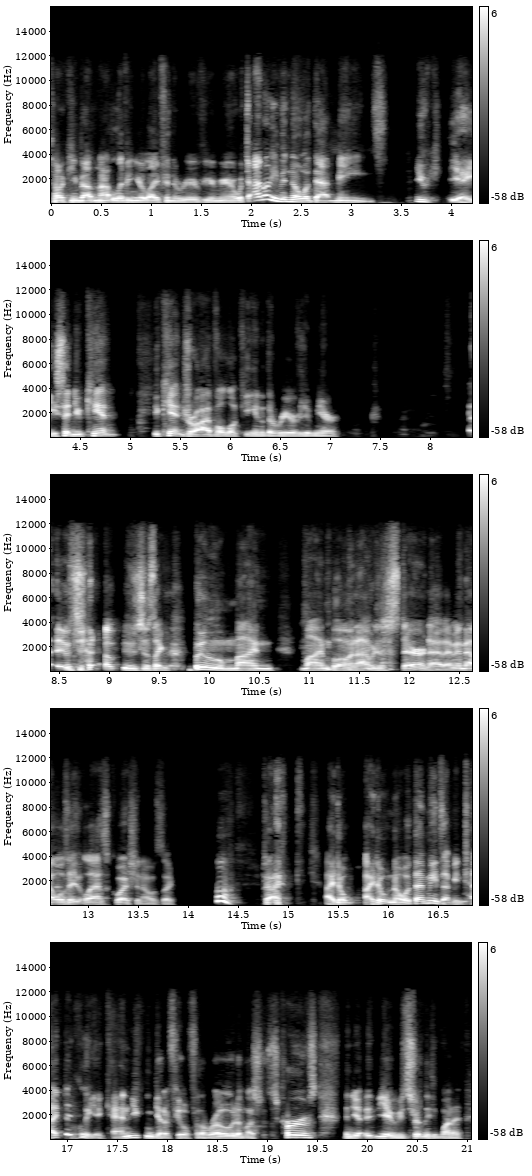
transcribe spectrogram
talking about not living your life in the rearview mirror, which I don't even know what that means. You yeah he said you can't you can't drive while looking into the rearview mirror. It was it was just like boom mind mind blowing. I was just staring at him. And that was the last question. I was like huh I, I don't I don't know what that means. I mean, technically, it can. You can get a feel for the road unless it's curves, and you, yeah, you certainly want to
